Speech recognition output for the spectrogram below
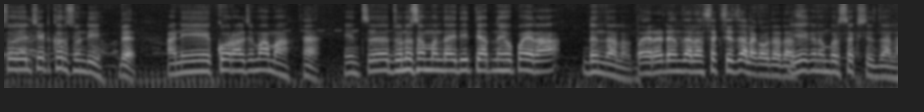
सोहेल शेठ खरसुंडी बर. आणि कोराळचे मामा हां. यांचं जुनं संबंध आहे ते त्यातनं ह्यो पैरा डन झाला होता. पायरा डन झाला सक्सेस झाला का हो दादा? एक नंबर सक्सेस झाला.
